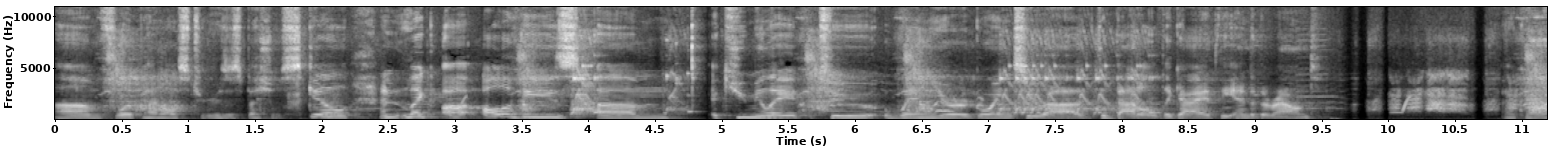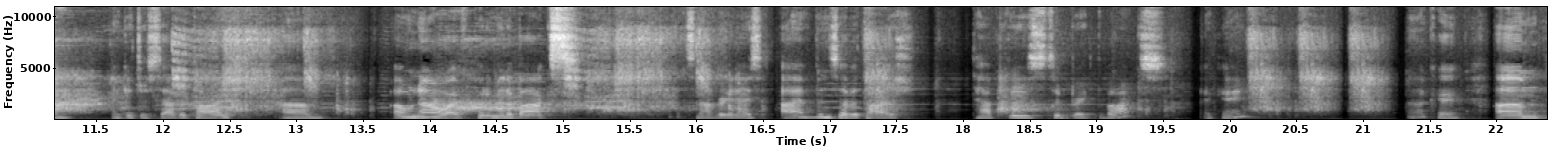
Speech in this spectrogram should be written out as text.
Um, four panels triggers a special skill, and like uh, all of these um, accumulate to when you're going to uh, to battle the guy at the end of the round. Okay, I get to sabotage. Um, oh no, I've put him in a box. It's not very nice. I've been sabotaged. Tap these to break the box. Okay. Okay. Um,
